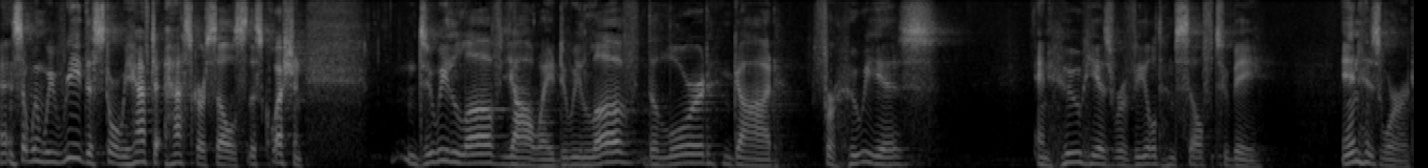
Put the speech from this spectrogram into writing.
And so when we read this story, we have to ask ourselves this question Do we love Yahweh? Do we love the Lord God for who he is and who he has revealed himself to be in his word?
